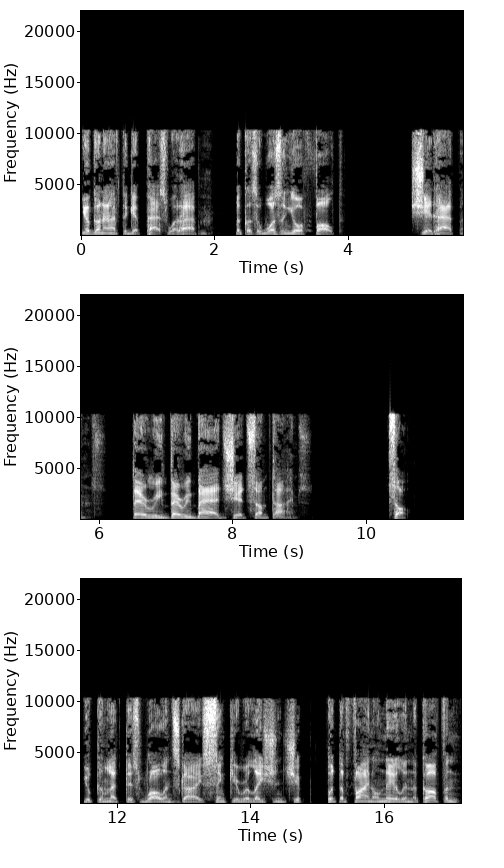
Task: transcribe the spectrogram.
You're gonna have to get past what happened, because it wasn't your fault. Shit happens. Very, very bad shit sometimes. So, you can let this Rawlins guy sink your relationship, put the final nail in the coffin,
